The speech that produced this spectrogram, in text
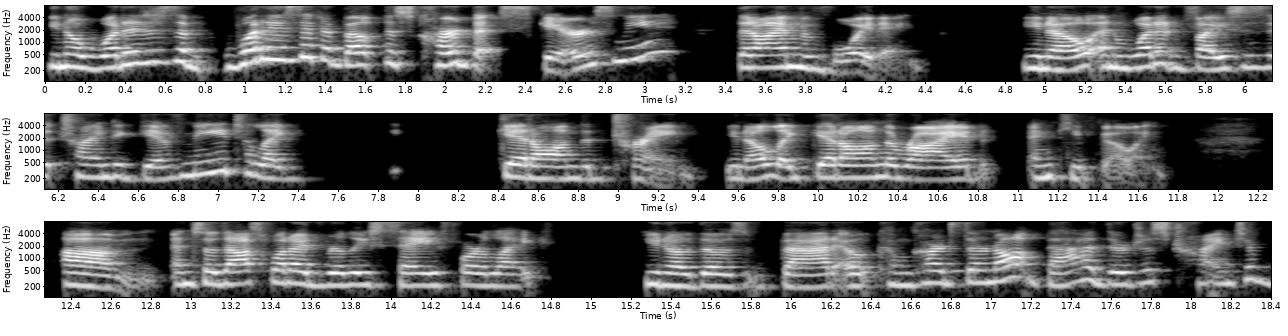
you know, what is it, what is it about this card that scares me that I'm avoiding? You know, and what advice is it trying to give me to like get on the train, you know, like get on the ride and keep going. Um, and so that's what I'd really say for like, you know, those bad outcome cards. They're not bad. They're just trying to,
